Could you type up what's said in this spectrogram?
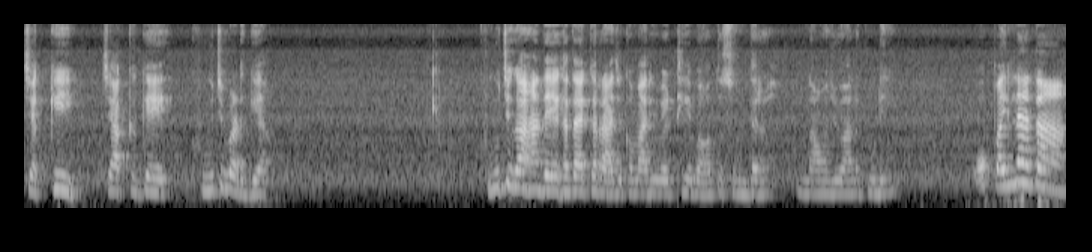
ਚੱਕੀ ਚੱਕ ਕੇ ਖੂਹ 'ਚ ਵੜ ਗਿਆ। ਖੂਹ ਗਾਹਾਂ ਦੇਖਦਾ ਇੱਕ ਰਾਜਕੁਮਾਰੀ ਬੈਠੀ ਹੈ ਬਹੁਤ ਸੁੰਦਰ ਨੌਜਵਾਨ ਕੁੜੀ। ਉਹ ਪਹਿਲਾਂ ਤਾਂ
